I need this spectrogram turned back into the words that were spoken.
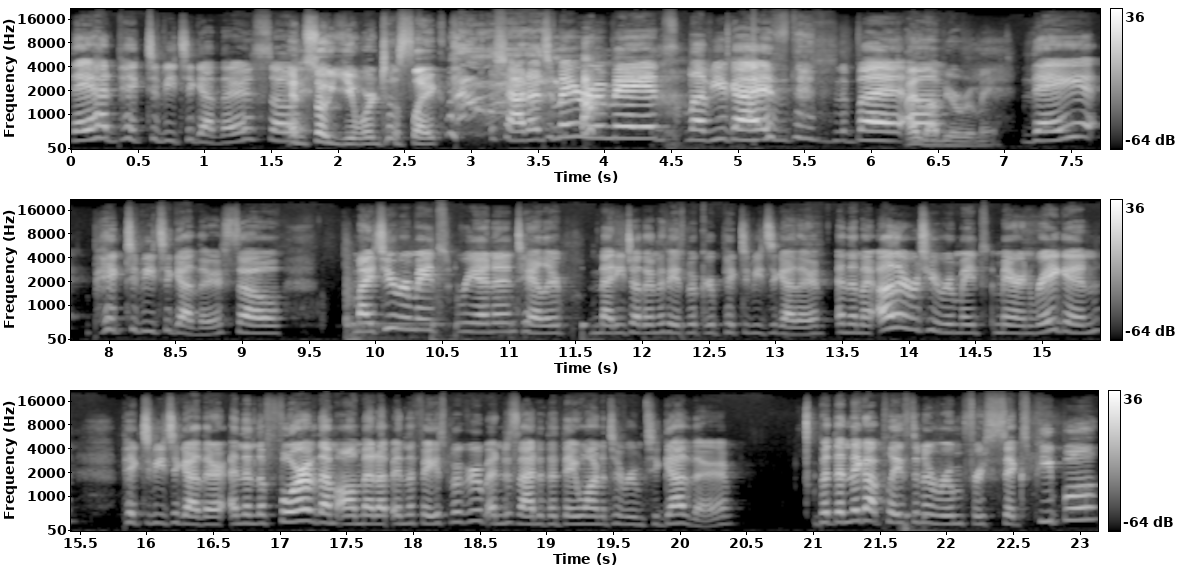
They had picked to be together, so And so you were just like, Shout out to my roommates. Love you guys. but I um, love your roommate. They picked to be together. So my two roommates, Rihanna and Taylor, met each other in the Facebook group, picked to be together. And then my other two roommates, Mary Reagan, picked to be together. And then the four of them all met up in the Facebook group and decided that they wanted to room together. But then they got placed in a room for six people.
